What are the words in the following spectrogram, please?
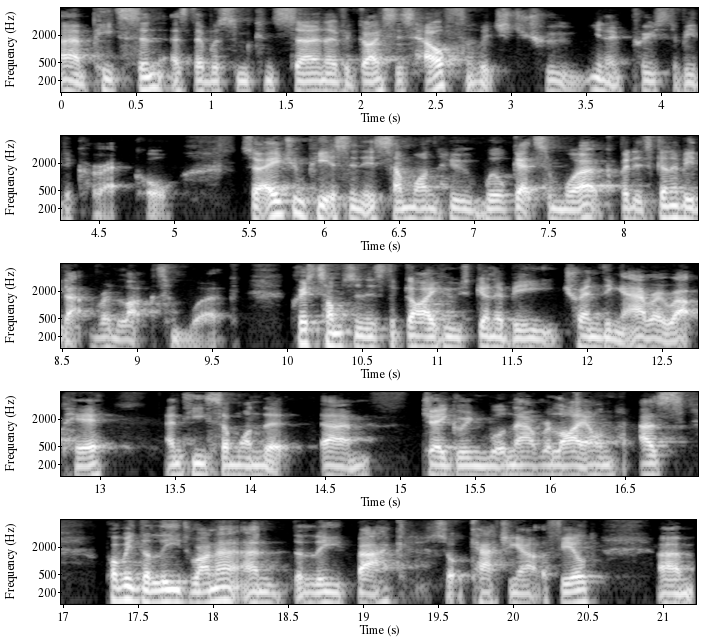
uh, Peterson as there was some concern over Guice's health, which true, you know, proves to be the correct call. So Adrian Peterson is someone who will get some work, but it's going to be that reluctant work. Chris Thompson is the guy who's going to be trending arrow up here, and he's someone that um, Jay Green will now rely on as probably the lead runner and the lead back, sort of catching out the field. Um,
